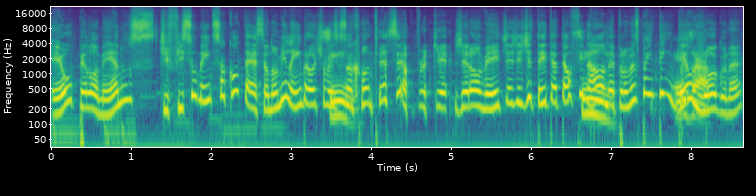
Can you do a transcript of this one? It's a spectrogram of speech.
eu, pelo menos, dificilmente isso acontece. Eu não me lembro a última Sim. vez que isso aconteceu, porque geralmente a gente tenta até o final, Sim. né? Pelo menos pra entender Exato. o jogo, né?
